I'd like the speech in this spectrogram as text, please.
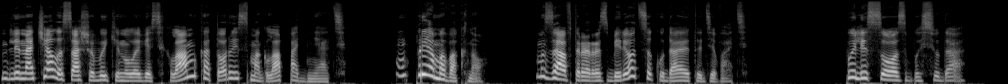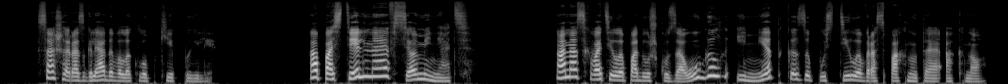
Для начала Саша выкинула весь хлам, который смогла поднять. Прямо в окно. Завтра разберется, куда это девать. Пылесос бы сюда. Саша разглядывала клубки пыли. А постельное все менять. Она схватила подушку за угол и метко запустила в распахнутое окно.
